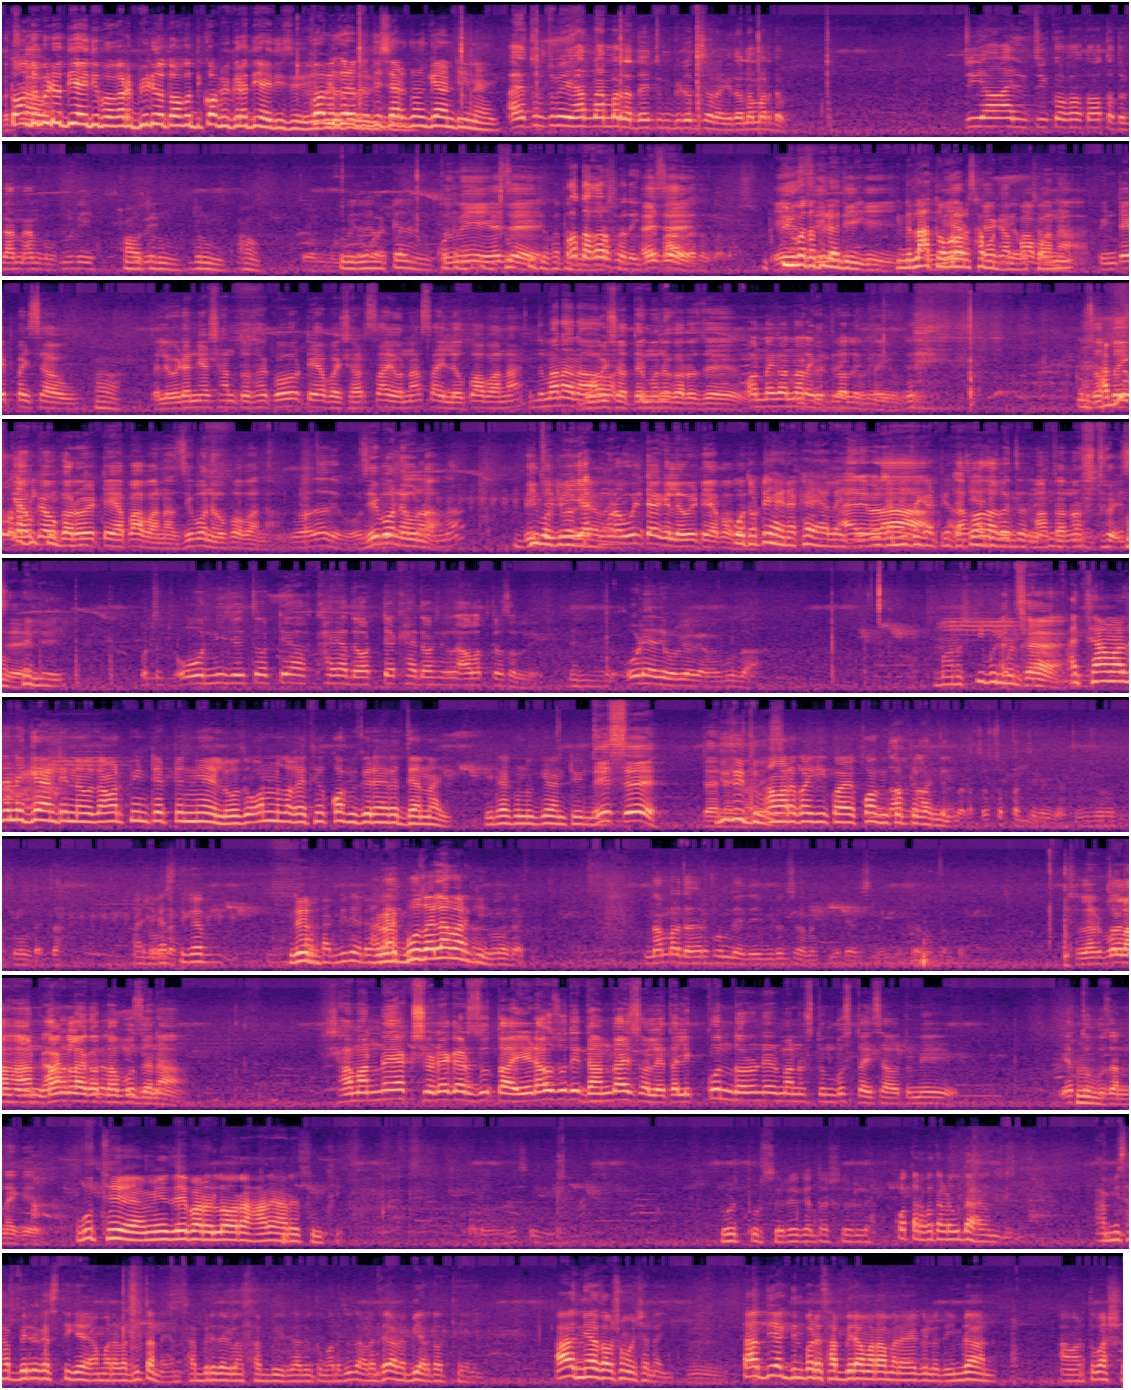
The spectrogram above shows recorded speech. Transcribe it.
তখন তো ভিডিও দিয়ে দিব কারণ ভিডিও তো কপি করে দিয়ে দিছে। কবি করে দিছে আর কোনো গ্যারান্টি নাই। আরে তুমি তুমি হাত নাম্বার দাও তুমি ভিডিও দিছ নাকি? দাও নাম্বার দাও। তুই আইল তুই ক ক ক তো আমি আমি বলবি হ্যাঁ তুরু তুরু হাও তুমি তো একটা জানো তুমি এই যে কথা করছ দেখি এই যে তুই কথা তুলে দিবি কিন্তু লাত আবার সাপোর্ট দিও পাবা না। পিনটাই পাইছাও। হ্যাঁ। তাহলে ওইটা নিয়ে শান্ত থাকো টিয়া পয়সা আর চাইও না চাইলেও পাবা না। কিন্তু মানা না ভবিষ্যতে মনে করো যে অন্য কাজ না রাখতে পারলে। যতই কেউ কেউ করো টিয়া পাবা না জীবনেও পাবা না। জীবনেও না। পৃথিবী এক মোড়া উল্টা গেলে ওই টিয়া ও তো টেহাই না খাই হালাই আরে ওখানে নিজে কাটতে বেড়া কথা কইতো না। মাথা নষ্ট হয়েছে ও নিজে তো টিয়া খাইয়া দেওয়া টিয়া খাইয়া দেওয়ার আলাদ করে চললে। উড়িয়ে দিব বিয়ে বুঝা? মানুষ কি পরিমাণ আচ্ছা। আমার জন্য গ্যারান্টি নেই যে আমার পিন টেপটা নিয়ে এলো যে অন্য জায়গায় থেকে কপি করে হারে দেয় নাই। এটা কোনো গ্যারান্টি হইল? দিছে। আমার কয় কি কয় কপি করতে পারি চুপ থাকতে আমি বুঝাইলাম আর কি। নাম্বার দাও ফোন দে দে ভিডিও এটা দিছ নাকি ছেলের পোলাহান বাংলা কথা বুঝে না। সামান্য একশো টাকার জুতা এটাও যদি ধান্দায় চলে তাহলে কোন ধরনের মানুষ তুমি বুঝতে চাও? তুমি এত বুঝান নাকি? বুঝছি আমি যে এবার হলো ওরা হারে হারে শুনছি। ভূতপুর রে কেদার শরীরে। কথার কথা একটা উদাহরণ দিই। আমি সাব্বিরের কাছ থেকে আমার একটা জুতা নাই। আমি সাব্বিরে দেখলাম সাব্বির দাদু তোমার জুতা একটা দেয় বিয়ার দাওয়াত খেয়ে আর নিয়ে যাওয়ার সমস্যা নাই। তার দুই একদিন পরে সাব্বির আমার আমার গেলো যে ইমরান আমার তো পাঁচশো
